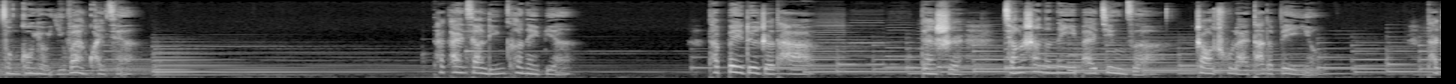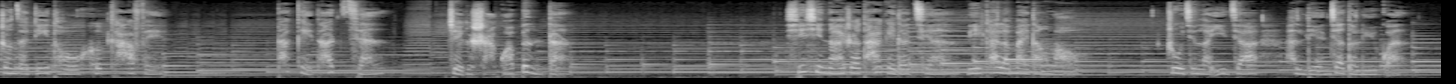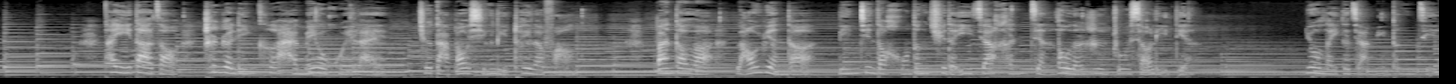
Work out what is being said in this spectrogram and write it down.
总共有一万块钱。他看向林克那边，他背对着他，但是墙上的那一排镜子照出来他的背影。他正在低头喝咖啡。他给他钱，这个傻瓜笨蛋。喜喜拿着他给的钱离开了麦当劳，住进了一家很廉价的旅馆。他一大早趁着林克还没有回来。就打包行李退了房，搬到了老远的临近的红灯区的一家很简陋的日租小旅店，用了一个假名登记。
